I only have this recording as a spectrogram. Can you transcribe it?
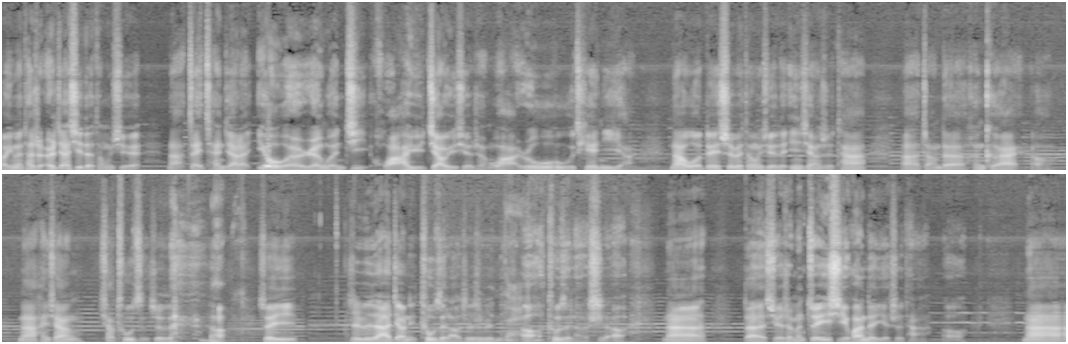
哦，因为他是儿家系的同学，那再参加了幼儿人文暨华语教育学程，哇，如虎添翼啊。那我对世佩同学的印象是他啊，长得很可爱哦。那很像小兔子，是不是 啊？所以是不是大家叫你兔子老师？是不是你哦，兔子老师啊？那的学生们最喜欢的也是他哦。那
